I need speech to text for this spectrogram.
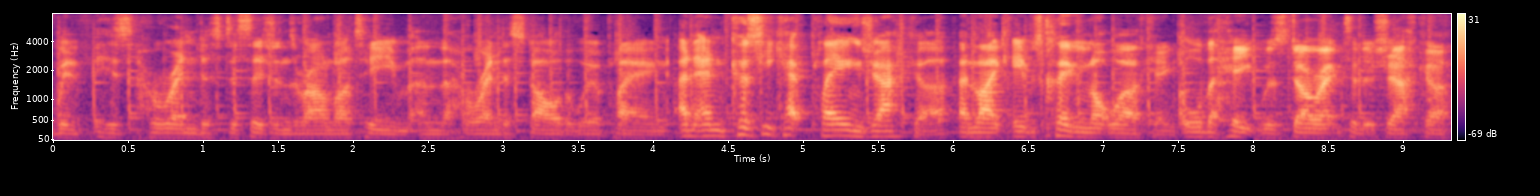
with his horrendous decisions around our team and the horrendous style that we were playing. And and because he kept playing Xhaka and like it was clearly not working, all the hate was directed at Xhaka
